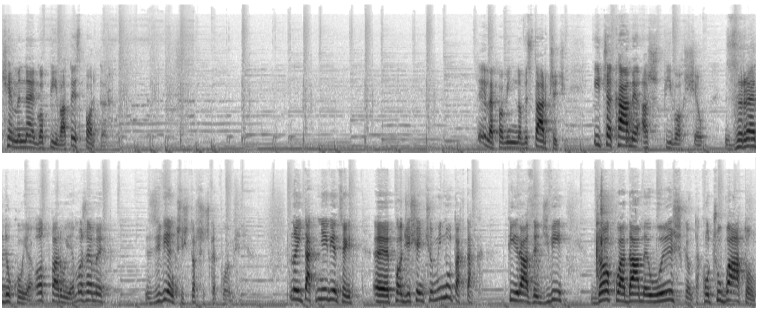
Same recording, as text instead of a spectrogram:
ciemnego piwa. To jest porter. Tyle powinno wystarczyć. I czekamy, aż piwo się zredukuje, odparuje. Możemy zwiększyć troszeczkę płomień. No i tak mniej więcej e, po 10 minutach, tak pi razy drzwi, dokładamy łyżkę, taką czubatą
